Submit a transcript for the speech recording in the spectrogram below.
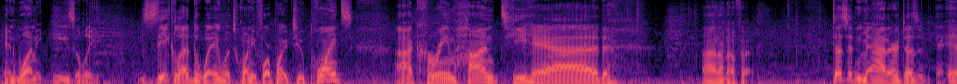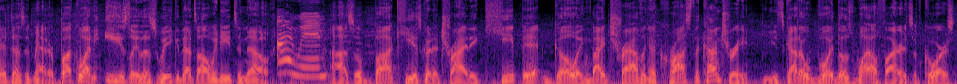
and won easily. Zeke led the way with 24.2 points. Uh, Kareem Hunt, he had, I don't know if it, Doesn't matter. It doesn't it doesn't matter. Buck won easily this week, and that's all we need to know. I win. Uh, so Buck, he is going to try to keep it going by traveling across the country. He's got to avoid those wildfires, of course,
